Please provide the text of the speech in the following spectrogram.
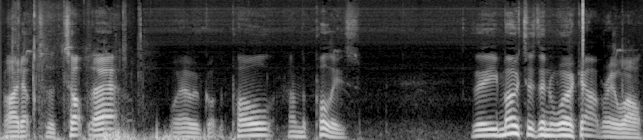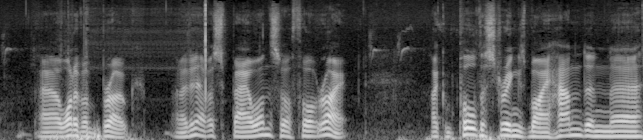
right up to the top there, where we've got the pole and the pulleys. The motors didn't work out very well. Uh, one of them broke, and I didn't have a spare one, so I thought, right, I can pull the strings by hand and uh,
